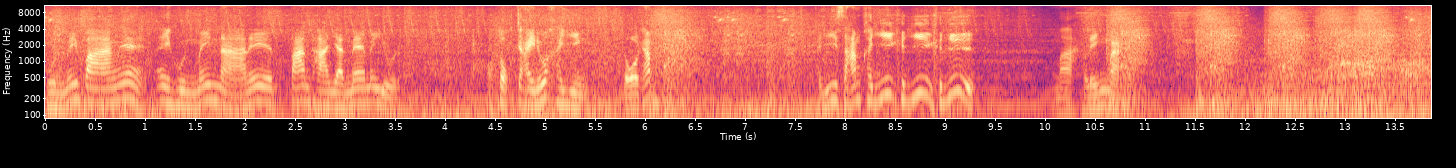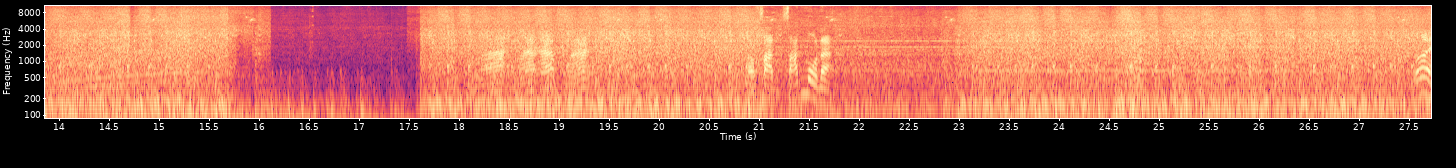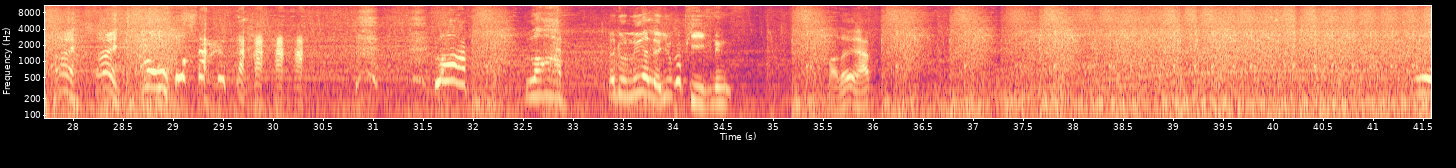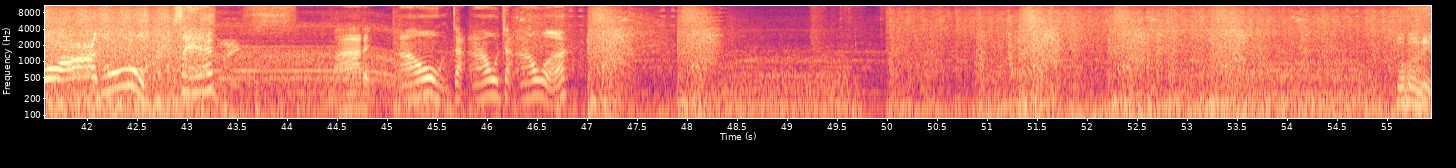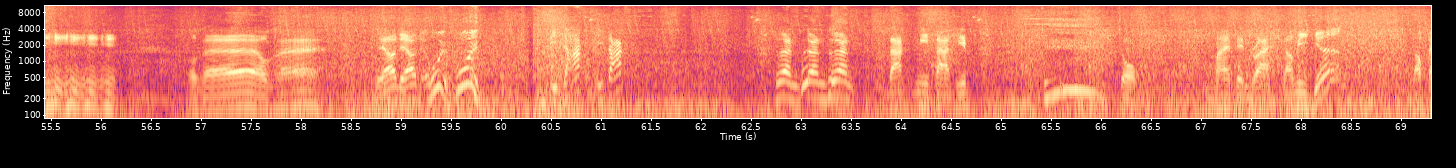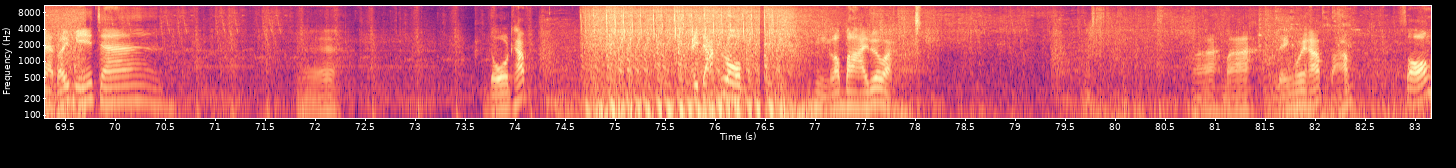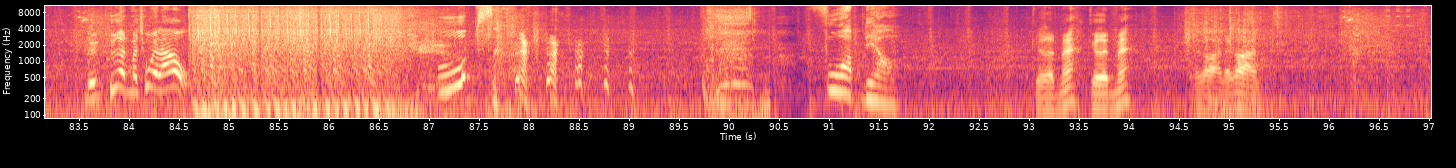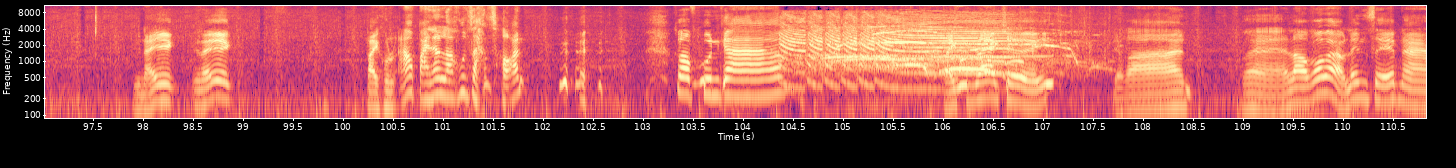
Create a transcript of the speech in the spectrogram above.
หุ่นไม่บางเนี่ย ไอหุ่นไม่หนานี่ต้านทานยันแม่ไม่อยู่อ๋อตกใจนึกว่าใครยิง โดนครับ ขยี้สามขยี้ขยี้ขยี้ มาลิงก์มา มา มาครับ มาเราสัดสัดหมดอะ ยเฮ้ยเฮ้ยโอ้โหรอดรอดแล้วดูเลือดเหลืออยู่กับผีอีกหนึ่งมาเลยครับว้าดูแซดมาเด็เอาจะเอาจะเอาเหรอ โอเค โอเคเดี๋ยวเดี๋ยวเดี๋ยวอุ้ยอุ้ยไอ้ดักไอ้ดัก เพื่อนเพื่อนเพื่อนดักมีตาทิพย์จบ ไม่เป็นไร เรามีเยอะ เรา800เมตรจ้าโดนครับ ไอ้ดักหลบเราบายด้วยว่ะ มา มา เล็งไว้ครับสามสองดึงเพื่อนมาช่วยแล้ว อุ๊ปส์ฟวบเดียว เกินไหมเกินไหมเดี๋ยวก่อนเดี๋ยวก่อน อยู่ไหนอีกอยู่ไหนอีกไปคุณอ้าวไปแล้วเหรอคุณสังสอน ขอบคุณครับ ไปคุณแรกเฉย เดี๋ยวก่อนแหมเราก็แบบเล่นเซฟนะ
